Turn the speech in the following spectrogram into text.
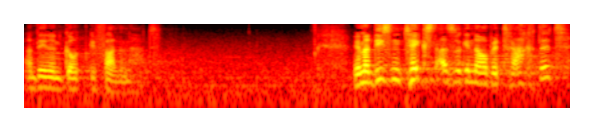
an denen Gott gefallen hat. Wenn man diesen Text also genau betrachtet,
